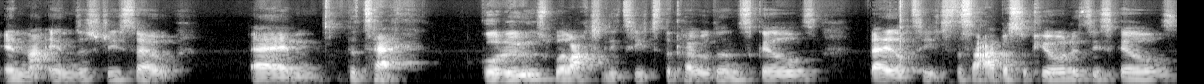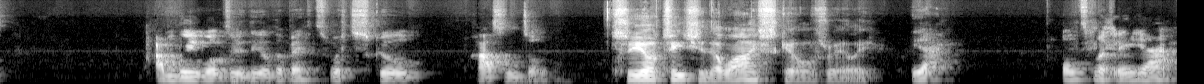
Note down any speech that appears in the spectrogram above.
in that industry. So um, the tech gurus will actually teach the coding skills. They'll teach the cyber security skills, and we will do the other bit, which school hasn't done. So you're teaching the life skills, really? Yeah, ultimately, yeah.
